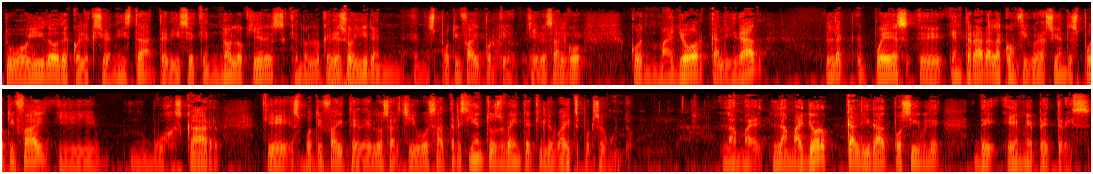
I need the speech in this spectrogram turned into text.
tu oído de coleccionista te dice que no lo quieres, que no lo quieres oír en, Spotify porque quieres algo con mayor calidad, puedes eh, entrar a la configuración de Spotify y buscar que Spotify te dé los archivos a 320 kilobytes por segundo la, la mayor calidad posible de MP3.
